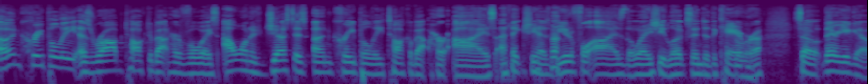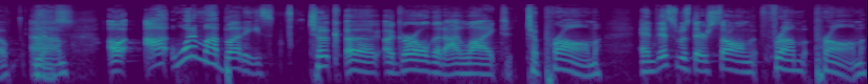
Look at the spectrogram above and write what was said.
uncreepily as Rob talked about her voice, I want to just as uncreepily talk about her eyes. I think she has beautiful eyes, the way she looks into the camera. So there you go. Um, uh, I, one of my buddies took a, a girl that I liked to prom. And this was their song from prom.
